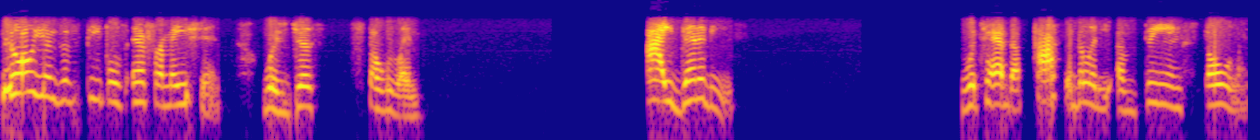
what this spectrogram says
billions of people's information was just stolen. Identities, which have the possibility of being stolen.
